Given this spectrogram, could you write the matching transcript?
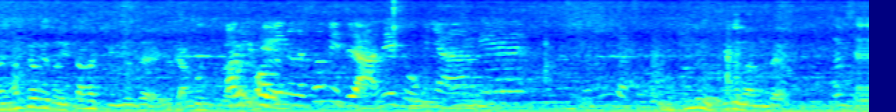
아니 한평에도 이 장아찌 있는데 이렇게 안 건드려. 아니, 거기는 서비스 안 해줘 그냥 손님은 되게 많은데 서비스 안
